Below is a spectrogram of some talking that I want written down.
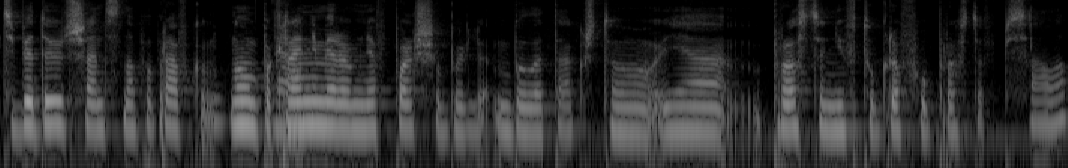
тебе дают шанс на поправку. Ну, по да. крайней мере, у меня в Польше были, было так, что я просто не в ту графу просто вписала.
